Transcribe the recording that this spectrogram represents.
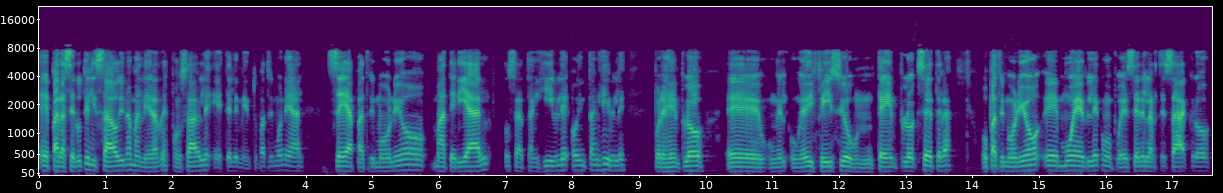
eh, para ser utilizado de una manera responsable, este elemento patrimonial, sea patrimonio material, o sea, tangible o intangible, por ejemplo, eh, un, un, edificio, un templo, etcétera, o patrimonio eh, mueble, como puede ser el arte sacro,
